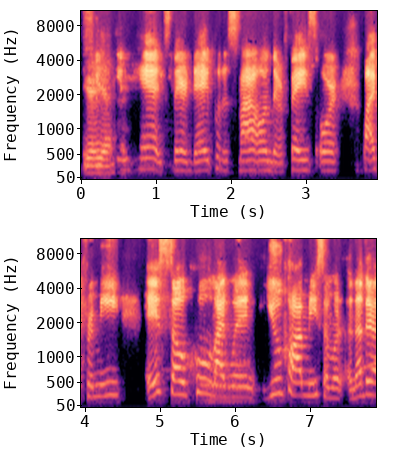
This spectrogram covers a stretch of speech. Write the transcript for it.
yeah, yeah. enhance their day, put a smile on their face, or like for me, it's so cool. Like when you called me, someone another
